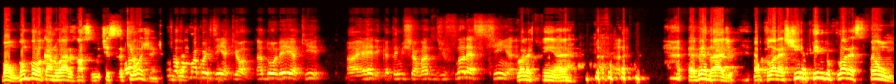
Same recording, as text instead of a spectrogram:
Bom, vamos colocar no ar as nossas notícias aqui ó, hoje, gente. Vamos só ver. uma coisinha aqui, ó. Adorei aqui a Érica ter me chamado de Florestinha. Florestinha, é. é verdade. É o Florestinha, filho do Florestão,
